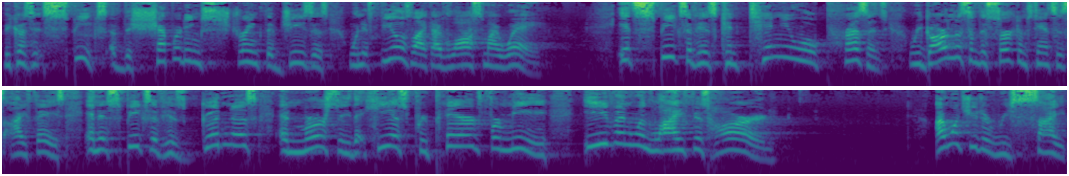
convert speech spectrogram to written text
because it speaks of the shepherding strength of Jesus when it feels like I've lost my way. It speaks of his continual presence regardless of the circumstances I face. And it speaks of his goodness and mercy that he has prepared for me even when life is hard. I want you to recite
